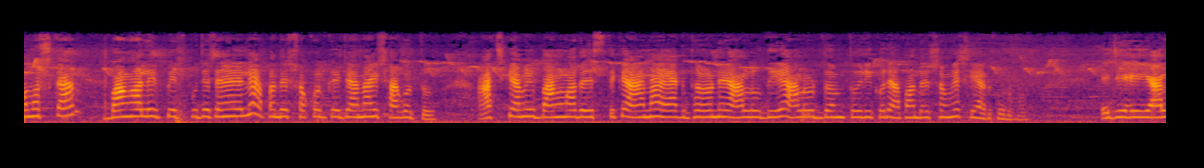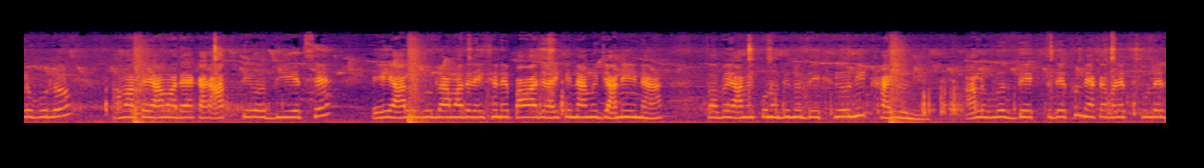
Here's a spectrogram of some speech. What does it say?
নমস্কার, বাঙালির পেট পুজো চ্যানেলে আপনাদের সকলকে জানাই স্বাগত। আজকে আমি বাংলাদেশ থেকে আনা এক ধরনের আলু দিয়ে আলুর দম তৈরি করে আপনাদের সঙ্গে শেয়ার করব। এই যে এই আলুগুলো আমাকে আমার এক আত্মীয় দিয়েছে। এই আলুগুলো আমাদের এখানে পাওয়া যায় কিনা আমি জানি না তবে আমি কোনোদিনও দেখিও নি, খাইও নি। আলুগুলো দেখতে দেখুন, একেবারে ফুলের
